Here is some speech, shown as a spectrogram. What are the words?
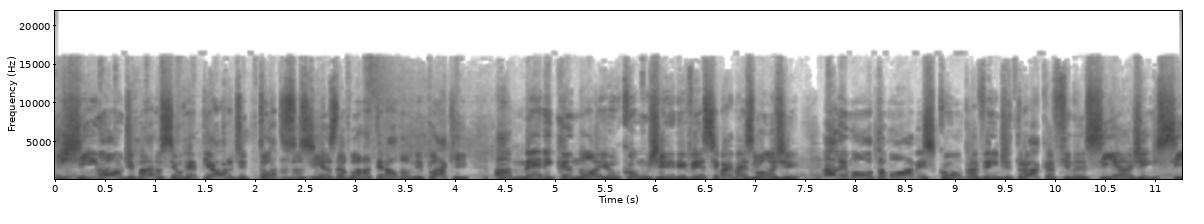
Gin Lounge Bar, o seu happy hour de todos os dias na rua lateral da Uniplaque. American Oil, com GNV se vai mais longe. Alemão Automóveis, compra, vende, troca, financia, agencia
